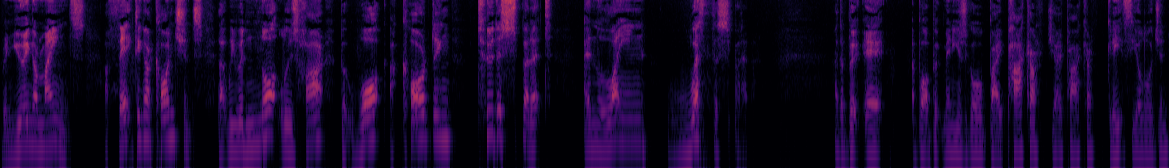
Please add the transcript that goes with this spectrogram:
renewing our minds, affecting our conscience, that we would not lose heart, but walk according to the Spirit in line with the Spirit. I had a book, uh, I bought a book many years ago by Packer, J.I. Packer, great theologian,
